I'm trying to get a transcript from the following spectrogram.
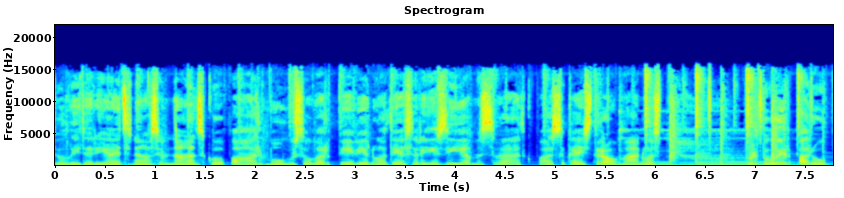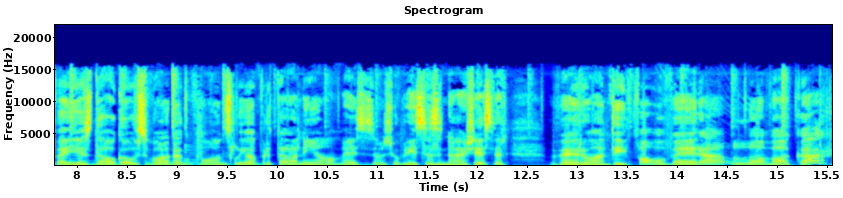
Tūlīt arī aicināsim nāc kopā ar mums un var pievienoties arī Ziemassvētku pasakai straumēnos. Par to ir parūpējies Daugaus Vanagu fonds Lielbritānijā, un mēs esam šobrīd sazinājušies ar Vēru Antīpovu. Vērā, labvakar!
